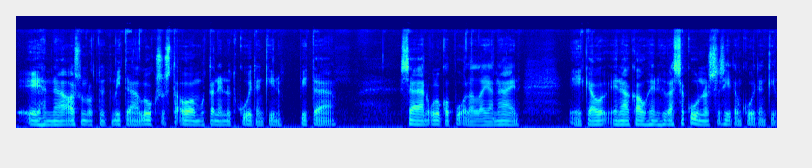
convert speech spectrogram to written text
Eihän nämä asunnot nyt mitään luksusta ole, mutta ne nyt kuitenkin pitää sään ulkopuolella ja näin eikä ole enää kauhean hyvässä kunnossa. Siitä on kuitenkin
